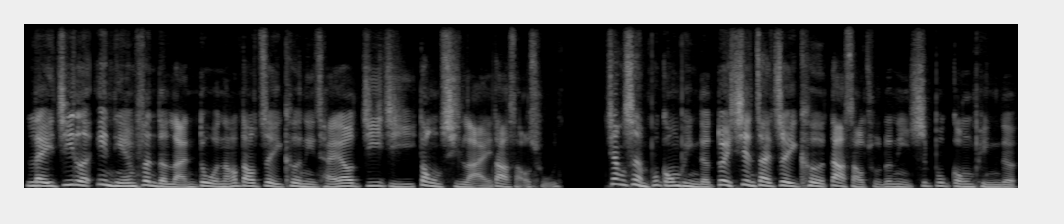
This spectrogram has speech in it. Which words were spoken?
累积了一年份的懒惰，然后到这一刻你才要积极动起来大扫除，这样是很不公平的。对现在这一刻大扫除的你是不公平的。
